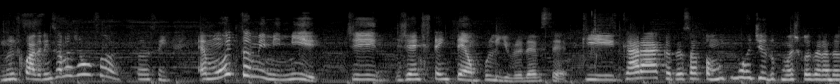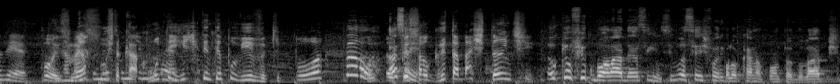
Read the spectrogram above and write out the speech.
nos quadrinhos ela já usou. Então, assim, é muito mimimi de gente que tem tempo livre, deve ser. Que, caraca, o pessoal tá muito mordido com umas coisas nada a ver. Pô, isso Ainda me assusta, cara. Como tem gente que tem tempo livre, que, pô, Não, o assim, pessoal grita bastante. o que eu fico bolado é assim, se vocês forem colocar na ponta do lápis,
